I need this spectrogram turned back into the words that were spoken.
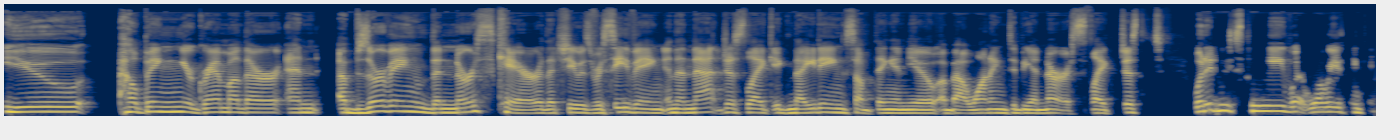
you helping your grandmother and observing the nurse care that she was receiving and then that just like igniting something in you about wanting to be a nurse like just what did you see what, what were you thinking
